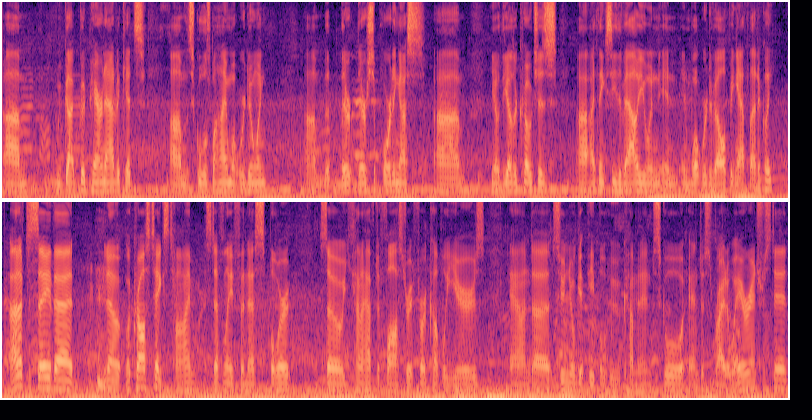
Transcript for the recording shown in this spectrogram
um, we've got good parent advocates. Um, the school's behind what we're doing. Um, they're, they're supporting us. Um, you know, the other coaches, uh, I think, see the value in, in, in, what we're developing athletically. I'd have to say that, you know, lacrosse takes time. It's definitely a finesse sport. So you kind of have to foster it for a couple years, and uh, soon you'll get people who come into school and just right away are interested.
